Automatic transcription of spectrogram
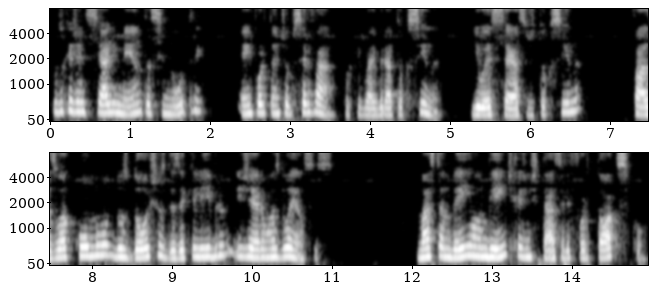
Tudo que a gente se alimenta, se nutre, é importante observar, porque vai virar toxina. E o excesso de toxina faz o acúmulo dos doxos, desequilíbrio e geram as doenças. Mas também o ambiente que a gente está, se ele for tóxico,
